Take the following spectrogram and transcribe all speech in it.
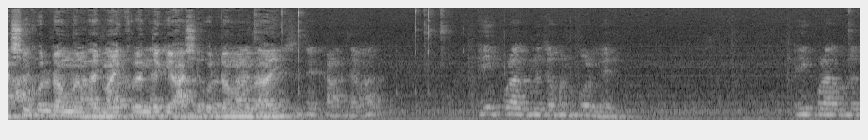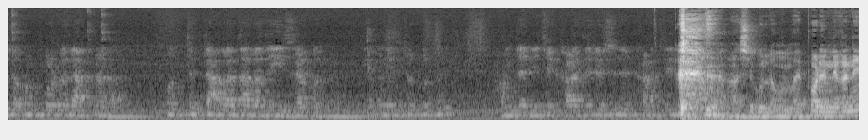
আশিকুল রহমান ভাই মাইক খুলেন দেখি আশিকুল রহমান ভাই খারাপ যাবার এই পড়াগুলো যখন পড়বেন এই পড়াগুলো যখন পড়বেন আপনারা প্রত্যেকটা আলাদা আলাদা ইজরা করবেন কেমন ইজরা করবেন আশিকুল রহমান ভাই পড়েন এখানে।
